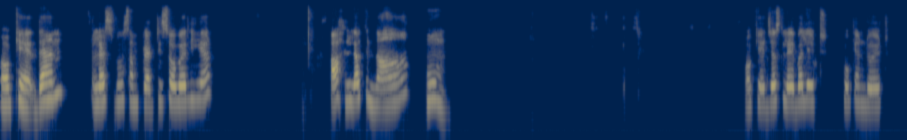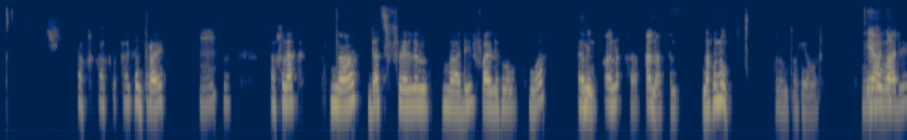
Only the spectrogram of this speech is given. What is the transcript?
Okay, then let's do some practice over here. Ahlakna hum. Okay, just label it. Who can do it? I can try. Hmm? That's failing madi, fail huwa. I mean, Anna, ana, nahunu. What I'm talking about. Yeah. Fail madi,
